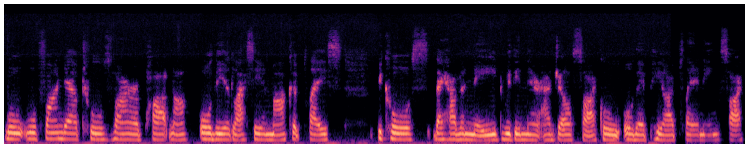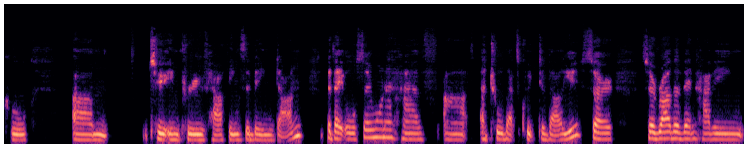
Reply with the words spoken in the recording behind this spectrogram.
will, will find our tools via a partner or the Atlassian marketplace because they have a need within their agile cycle or their PI planning cycle um, to improve how things are being done. But they also want to have uh, a tool that's quick to value. So so rather than having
